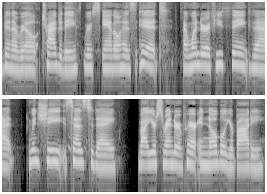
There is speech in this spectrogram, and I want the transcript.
been a real tragedy where scandal has hit. I wonder if you think that when she says today, by your surrender and prayer, ennoble your body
